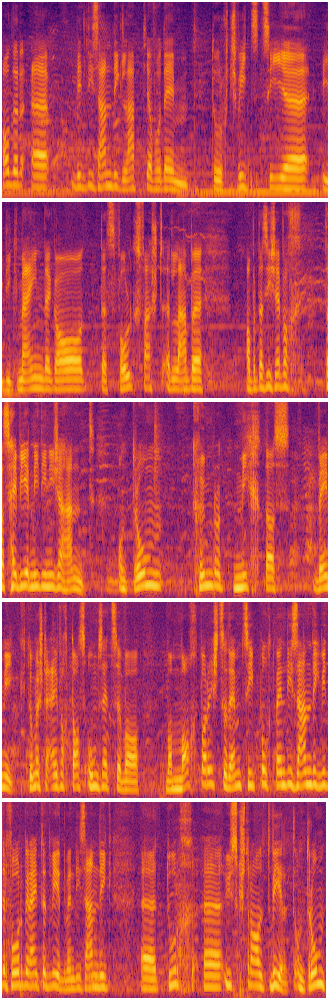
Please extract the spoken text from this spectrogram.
oder? Äh, weil die Sendung lebt ja von dem, durch die Schweiz ziehen, in die Gemeinden gehen, das Volksfest erleben. Aber das ist einfach, das haben wir nicht in unseren Händen. Und darum kümmert mich das wenig. Du musst einfach das umsetzen, was, was machbar ist zu dem Zeitpunkt, wenn die Sendung wieder vorbereitet wird, wenn die Sendung äh, durch äh, uns gestrahlt wird. Und darum,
